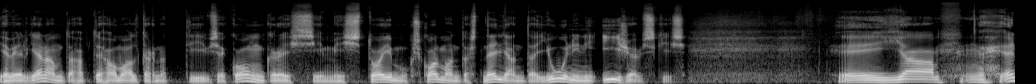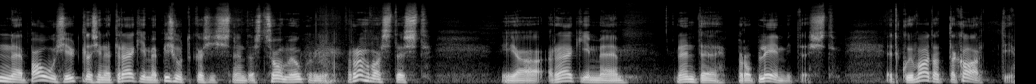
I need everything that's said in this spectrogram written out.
ja veelgi enam, tahab teha oma alternatiivse kongressi, mis toimuks kolmandast neljanda juunini Iževskis ja enne pausi ütlesin, et räägime pisut ka siis nendest soome-ugri rahvastest ja räägime nende probleemidest. et kui vaadata kaarti,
